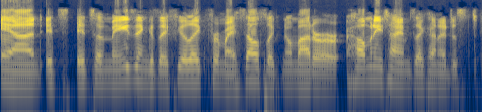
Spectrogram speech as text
And it's, it's amazing because I feel like for myself, like no matter how many times I kind of just,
